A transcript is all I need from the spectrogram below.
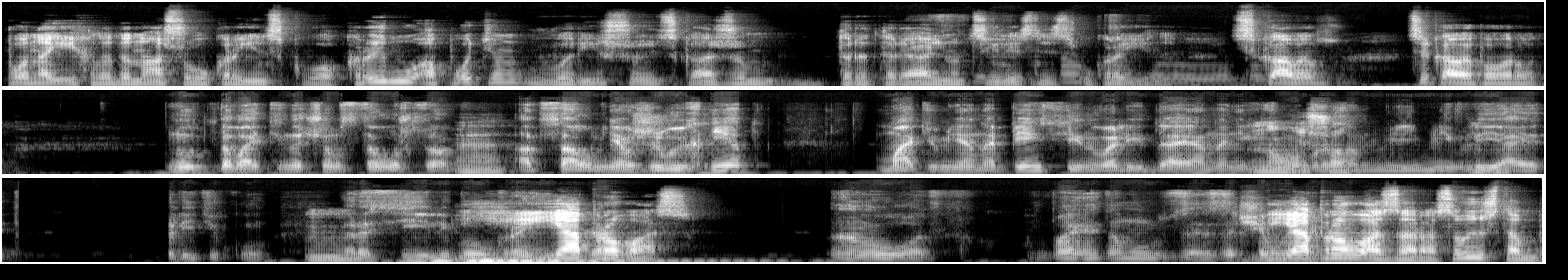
понаїхали до нашого українського Криму, а потім вирішують, скажімо, територіальну цілісність України. Цікавий, цікавий поворот. Ну, давайте начнем с того, что Ага. отца у меня в живых нет, мать у меня на пенсии инвалид, да, и она никаким Ну, и шо? образом не, не влияет на политику Мгм. России либо І Украины. Я да. про вас. А, Вот. Поэтому за- зачем... вы Я так про вас делаете? зараз. Ви ж там,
